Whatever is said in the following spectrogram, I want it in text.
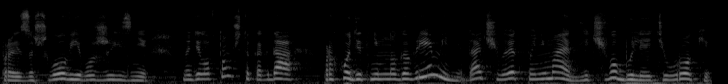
произошло в его жизни. Но дело в том, что когда проходит немного времени, да, человек понимает, для чего были эти уроки.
